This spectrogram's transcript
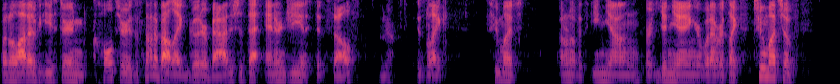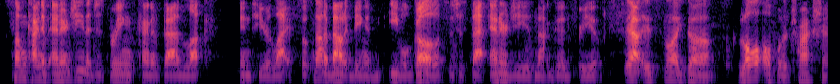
But in a lot of Eastern cultures, it's not about like good or bad. It's just that energy in itself Yeah. is like too much. I don't know if it's yin yang or yin yang or whatever. It's like too much of some kind of energy that just brings kind of bad luck into your life. So it's not about it being an evil ghost. It's just that energy is not good for you. Yeah, it's like the law of attraction.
